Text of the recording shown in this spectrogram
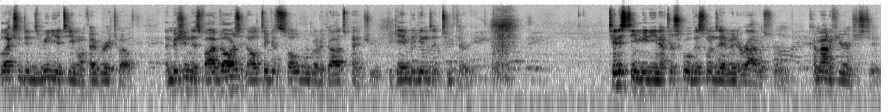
Lexington's media team on February 12th. Admission is $5 and all tickets sold will go to God's Pantry. The game begins at 2.30. Tennis team meeting after school this Wednesday at Minute Rivals Room. Come out if you're interested.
